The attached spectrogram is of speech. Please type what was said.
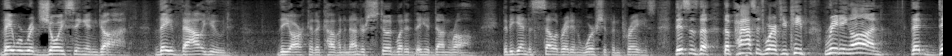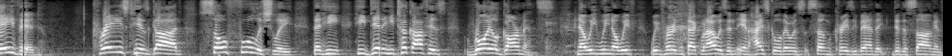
They were rejoicing in God. They valued the Ark of the Covenant, understood what they had done wrong. they began to celebrate and worship and praise. This is the, the passage where if you keep reading on, that David praised his God so foolishly that he, he did it. He took off his royal garments. Now we, we know we've we've heard in fact when I was in, in high school there was some crazy band that did this song and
